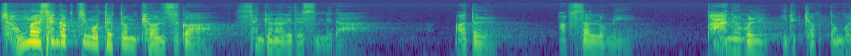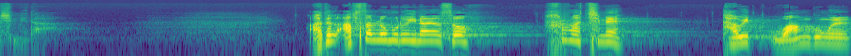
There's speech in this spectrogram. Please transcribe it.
정말 생각지 못했던 변수가 생겨나게 됐습니다. 아들 압살롬이 반역을 일으켰던 것입니다. 아들 압살롬으로 인하여서 하루아침에 다윗 왕궁을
